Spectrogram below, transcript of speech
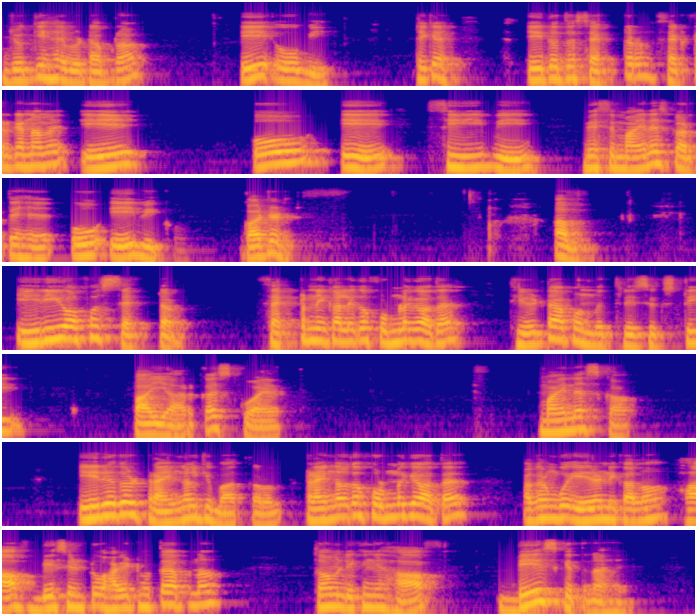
जो कि है बेटा अपना ए ओ बी ठीक है? Area of the sector sector का नाम है ए ओ ए सी बी में से माइनस करते हैं ओ ए बी को। गॉट इट अब area of a sector sector निकालने का फॉर्मूला क्या होता है? थिएटा अपन में 360 पाई आर का स्क्वायर माइनस का। एरिया तो ट्राइंगल की बात करो ट्राइंगल का फॉर्मूला क्या होता है? अगर हमको एरिया निकालना हो हाफ़ बेस इंटू हाइट होता है अपना तो हम लिखेंगे हाफ़ बेस कितना है?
